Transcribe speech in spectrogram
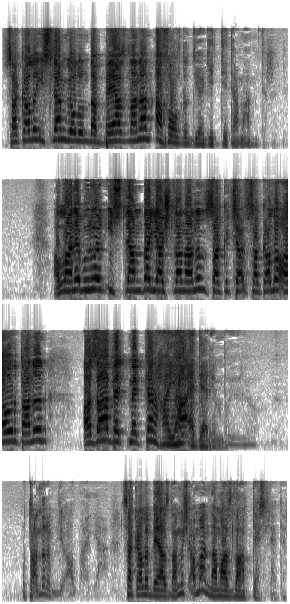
Sakalı İslam yolunda beyazlanan af oldu diyor. Gitti tamamdır. Allah ne buyuruyor? İslam'da yaşlananın, sakı, sakalı ağırtanın azap etmekten haya ederim buyuruyor. Utanırım diyor Allah ya. Sakalı beyazlamış ama namazlı abdestledir.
